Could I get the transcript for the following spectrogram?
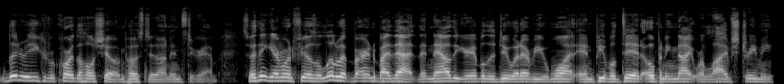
literally you could record the whole show and post it on Instagram. So I think everyone feels a little bit burned by that, that now that you're able to do whatever you want, and people did opening night were live streaming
